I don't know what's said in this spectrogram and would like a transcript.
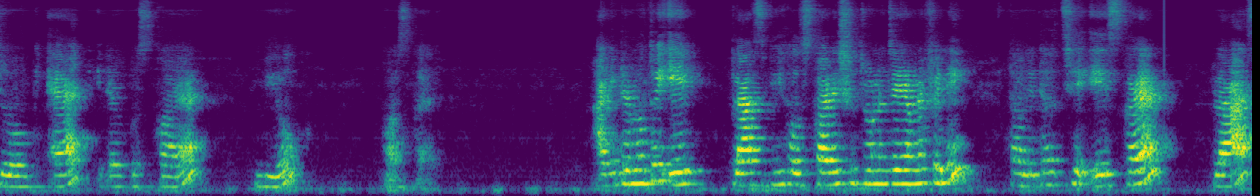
যোগ এক, এটার উপর স্কোয়ার বিয়োগ স্কয়ার আগেটার মতো এ প্লাস বি হোল স্কয়ারের সূত্র অনুযায়ী আমরা ফেলি, তাহলে এটা হচ্ছে A square plus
